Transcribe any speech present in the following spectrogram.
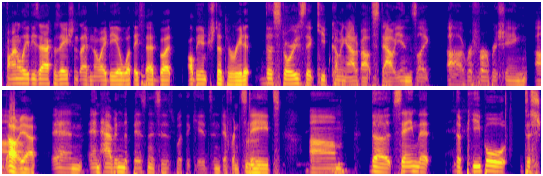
finally these accusations. I have no idea what they said, but I'll be interested to read it. The stories that keep coming out about stallions, like uh, refurbishing. Um, Oh, yeah. and and having the businesses with the kids in different Mhm. states. Um, the saying that the people dis-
